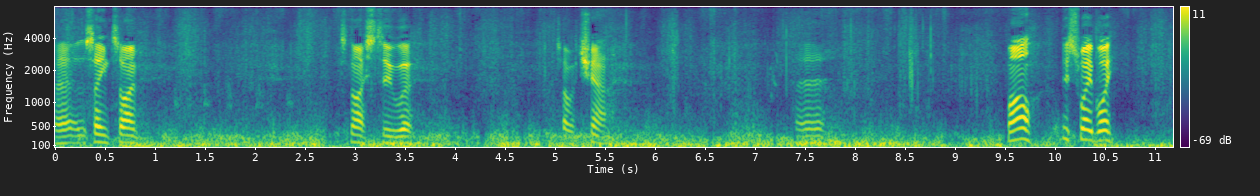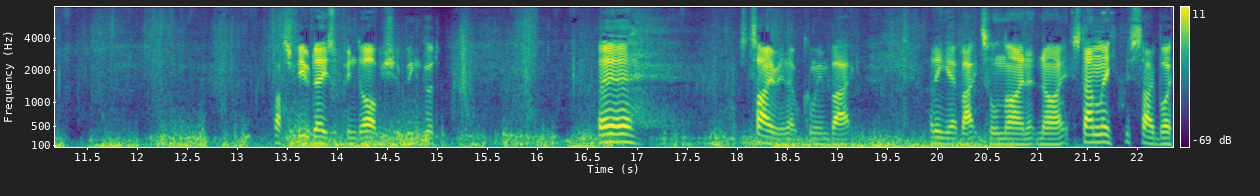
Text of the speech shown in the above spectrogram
Uh, at the same time, it's nice to, uh, to have a chat. Uh, Marl, this way, boy last few days up in Derbyshire have been good. Uh, it's tiring though coming back. I didn't get back till nine at night. Stanley, this side boy.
